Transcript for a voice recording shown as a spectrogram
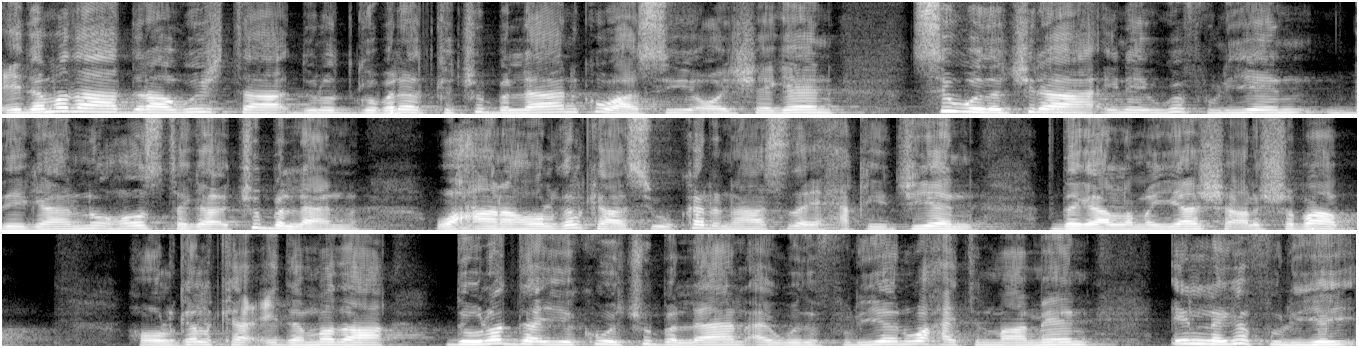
ciidamada daraawiishta dowlad goboleedka jubbaland kuwaasi oo ay sheegeen si wada jir ah inay uga fuliyeen deegaano hoostaga jubbaland waxaana howlgalkaasi uu ka dhanhaa sida ay xaqiijiyeen dagaalamayaasha al-shabaab. Howlgalka ciidamada dowladda iyo kuwa jubbaland ay wada fuliyeen waxay tilmaameen in laga fuliyey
